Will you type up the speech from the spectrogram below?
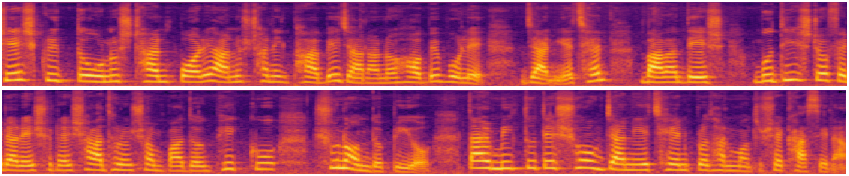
শেষকৃত্য অনুষ্ঠান পরে আনুষ্ঠানিকভাবে জানানো হবে বলে জানিয়েছেন বাংলাদেশ বুদ্ধিস্ট ফেডারেশনের সাধারণ সম্পাদক ভিক্ষু সুনন্দ প্রিয়। তার মৃত্যুতে শোক জানিয়েছেন প্রধানমন্ত্রী শেখ হাসিনা।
